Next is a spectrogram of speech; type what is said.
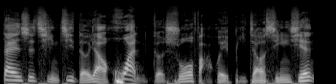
但是请记得要换个说法会比较新鲜。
